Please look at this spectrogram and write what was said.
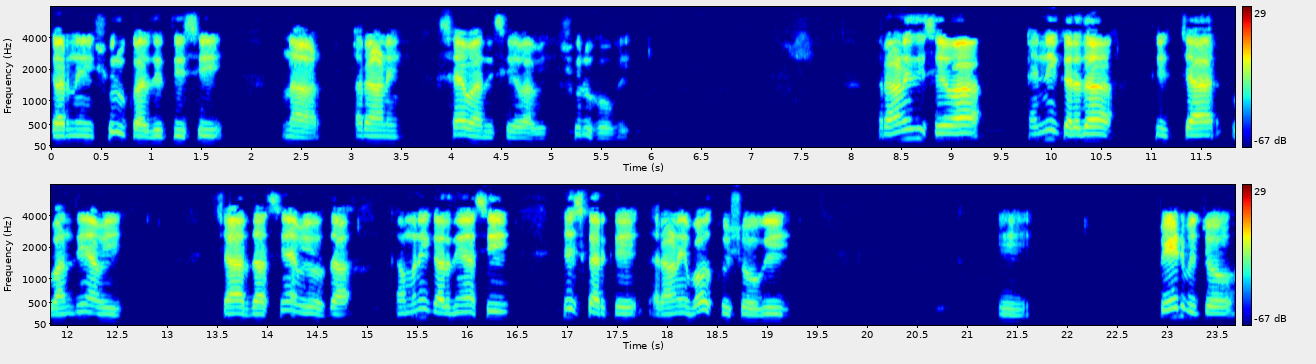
ਕਰਨੀ ਸ਼ੁਰੂ ਕਰ ਦਿੱਤੀ ਸੀ। ਨਾਲ ਰਾਣੀ ਸਹਿਬਾ ਦੀ ਸੇਵਾ ਵੀ ਸ਼ੁਰੂ ਹੋ ਗਈ। ਰਾਣੀ ਦੀ ਸੇਵਾ ਇੰਨੀ ਕਰਦਾ ਕਿ ਚਾਰ ਬੰਦੀਆਂ ਵੀ ਚਾਰ ਦਾਸੀਆਂ ਵੀ ਉਸਦਾ ਕੰਮ ਨਹੀਂ ਕਰਦੀਆਂ ਸੀ। ਇਸ ਕਰਕੇ ਰਾਣੀ ਬਹੁਤ ਖੁਸ਼ ਹੋ ਗਈ ਕਿ ਪੇਟ ਵਿੱਚੋਂ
